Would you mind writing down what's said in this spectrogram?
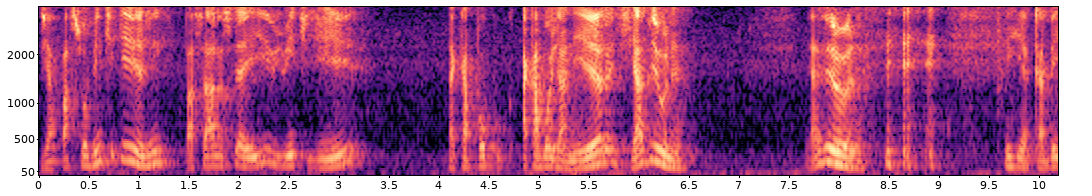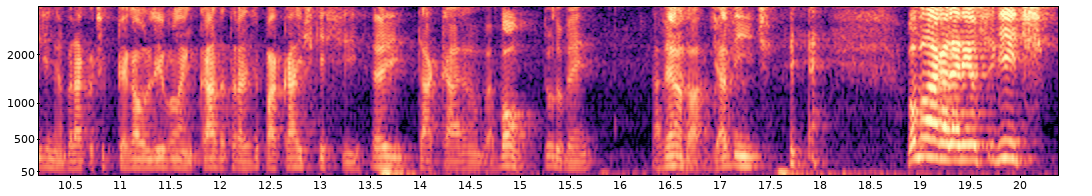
já passou 20 dias, hein? Passaram-se aí os 20 dias Daqui a pouco acabou janeiro, já viu, né? Já viu, né? Ih, acabei de lembrar que eu tinha que pegar o livro lá em casa, trazer para cá e esqueci. Eita caramba. Bom, tudo bem. Tá vendo? Ó, dia 20. Vamos lá, galerinha. É o seguinte:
